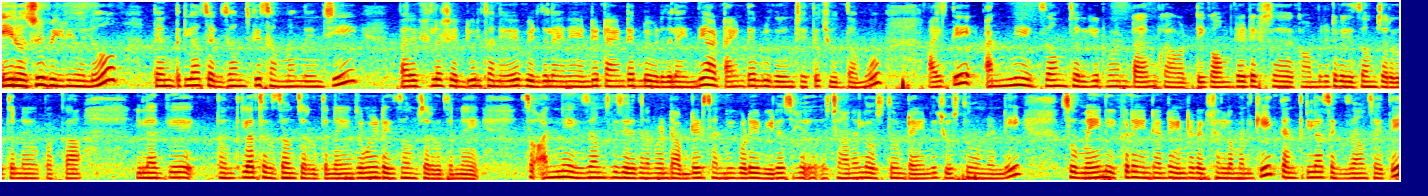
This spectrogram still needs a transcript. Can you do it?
ఈరోజు వీడియోలో టెన్త్ క్లాస్ ఎగ్జామ్స్కి సంబంధించి పరీక్షల షెడ్యూల్స్ అనేవి విడుదలైనాయండి టైం టేబుల్ విడుదలైంది. ఆ టైం టేబుల్ గురించి అయితే చూద్దాము. అయితే అన్ని ఎగ్జామ్స్ జరిగేటువంటి టైం కాబట్టి కాంపిటేటివ్ కాంపిటేటివ్ ఎగ్జామ్స్ జరుగుతున్నాయి ఒక పక్క. ఇలాగే టెన్త్ క్లాస్ ఎగ్జామ్స్ జరుగుతున్నాయి ఇంటర్మీడియట్ ఎగ్జామ్స్ జరుగుతున్నాయి. సో అన్ని ఎగ్జామ్స్కి జరుగుతున్నటువంటి అప్డేట్స్ అన్నీ కూడా ఈ వీడియోస్లో ఛానల్లో వస్తూ ఉంటాయండి. చూస్తూ ఉండండి. సో మెయిన్ ఇక్కడ ఏంటంటే ఇంట్రడక్షన్లో మనకి టెన్త్ క్లాస్ ఎగ్జామ్స్ అయితే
